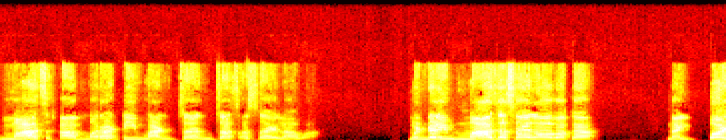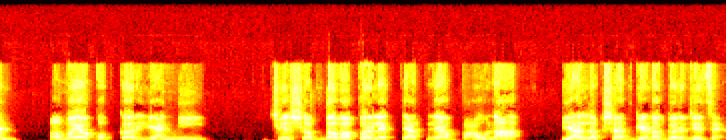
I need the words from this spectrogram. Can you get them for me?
माज हा मराठी माणसांचाच असायला हवा. मंडळी माज असायला हवा का? नाही. पण अमय कोपकर यांनी जे शब्द वापरले त्यातल्या भावना या लक्षात घेणं गरजेचं आहे.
